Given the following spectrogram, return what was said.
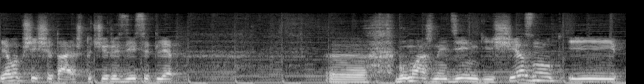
я вообще считаю, что через 10 лет э, бумажные деньги исчезнут и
